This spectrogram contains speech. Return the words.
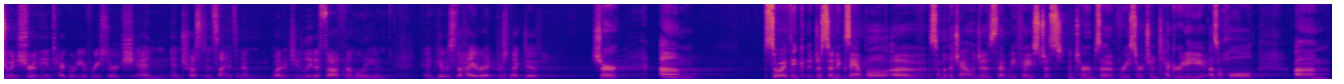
to ensure the integrity of research and, and trust in science? And I'm, why don't you lead us off, Emily, and, and give us the higher ed perspective? Sure. Um, so I think just an example of some of the challenges that we face just in terms of research integrity as a whole. Um,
